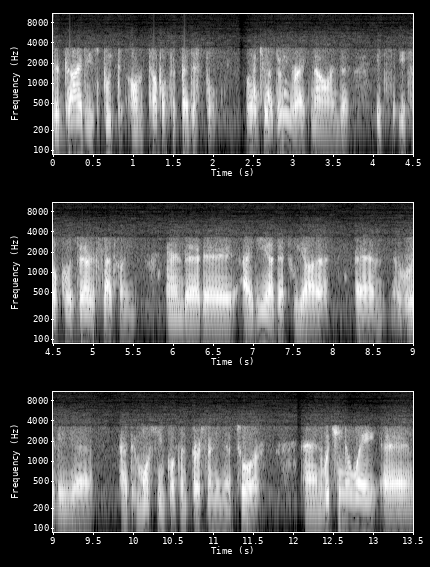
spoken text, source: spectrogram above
the guide is put on top of a pedestal. What you are doing right now, and uh, it's, it's of course very flattering. And uh, the idea that we are um, really uh, the most important person in the tour, and which in a way uh, uh,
